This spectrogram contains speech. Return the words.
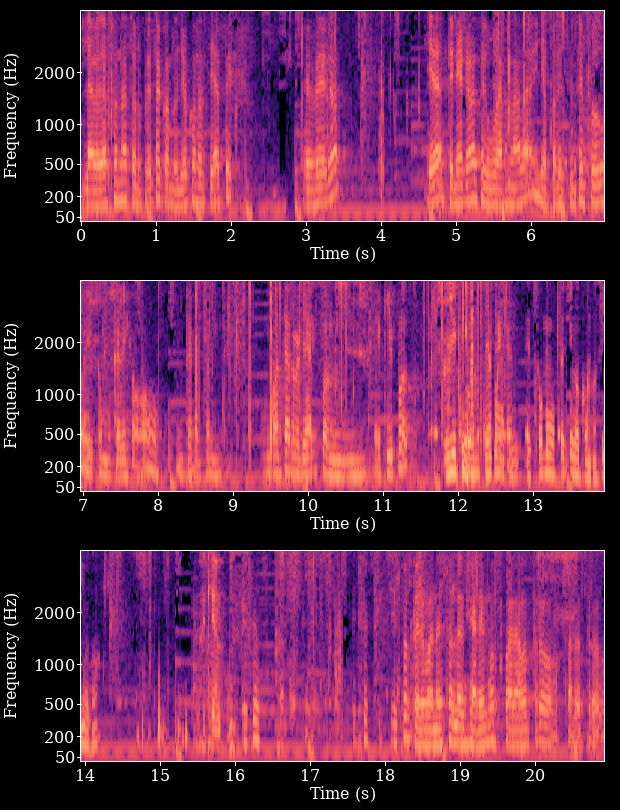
y la verdad fue una sorpresa cuando yo conocí a Apex febrero tenía ganas de jugar nada y apareció ese juego y como que dijo, oh, interesante. Un Battle Royale con equipos. Oye, qué buen tema, el, cómo fue que lo conocimos, ¿no? ¿De quién? Ese es, ese es chispa, pero bueno, eso lo dejaremos para otro, para otro,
